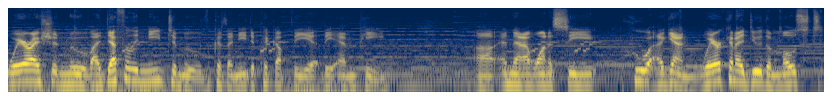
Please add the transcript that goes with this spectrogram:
where I should move. I definitely need to move because I need to pick up the the MP, uh, and then I want to see who again where can I do the most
